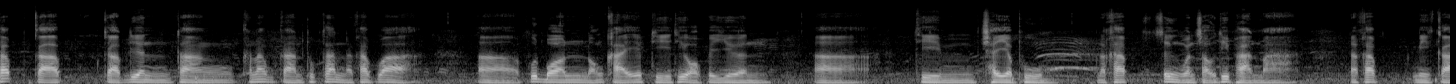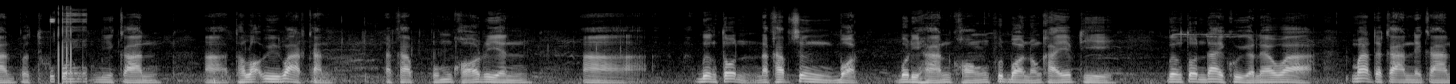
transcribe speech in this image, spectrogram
ครับกราบกราบเรียนทางคณะกรรมการทุกท่านนะครับว่าฟุตบอลหนองคาย FT ที่ออกไปเยือนอทีมชัยภูมินะครับ ซึ่งวันเสาร์ที่ผ่านมานะครับ มีการประท้วงมีการาทะเลาะวิวาทกันนะครับ ผมขอเรียนเบื้องต้นนะครับ ซึ่งบอร์ดบริหารของฟุตบอลหนองคาย FT เบื้องต้นได้คุยกันแล้วว่า มาตรการในการ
